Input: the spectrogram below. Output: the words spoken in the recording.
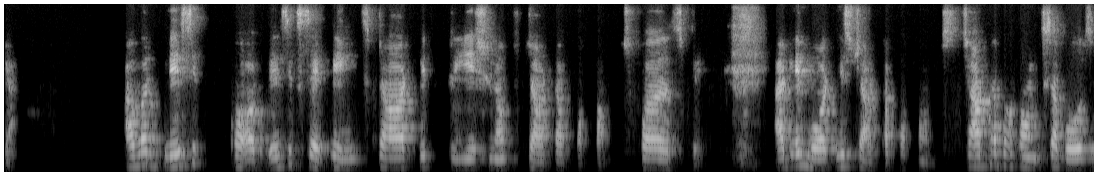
yeah. Our basic uh, basic settings start with creation of chart of accounts first. Again, what is chart of accounts? Chart of accounts, suppose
